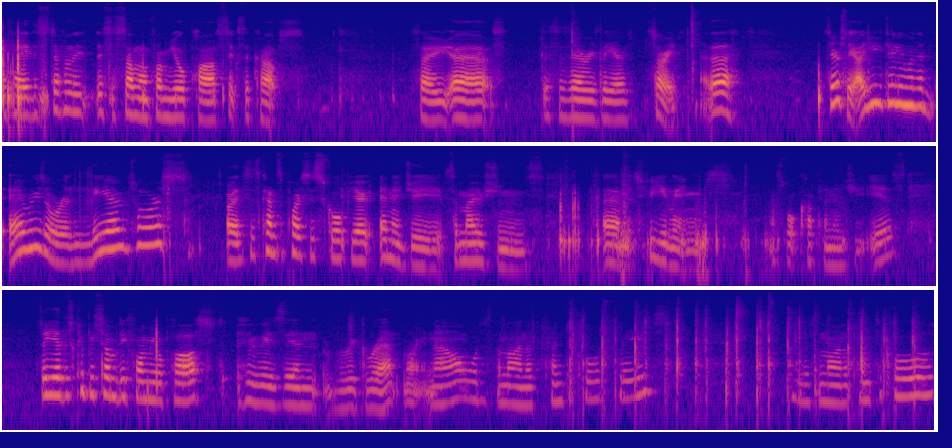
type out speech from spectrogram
Okay, this is definitely this is someone from your past. Six of Cups. So uh, this is Aries, Leo. Sorry. Uh, seriously, are you dealing with an Aries or a Leo Taurus? Alright, this is Cancer, Pisces, Scorpio energy. It's emotions. Um, it's feelings. That's what cup energy is. So yeah, this could be somebody from your past who is in regret right now. What is the Nine of Pentacles, please? What is the Nine of Pentacles?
